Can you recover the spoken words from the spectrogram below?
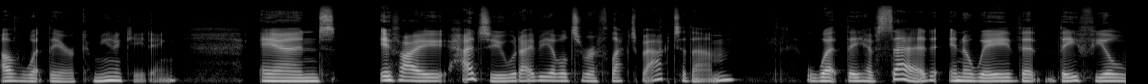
of what they are communicating? And if I had to, would I be able to reflect back to them what they have said in a way that they feel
